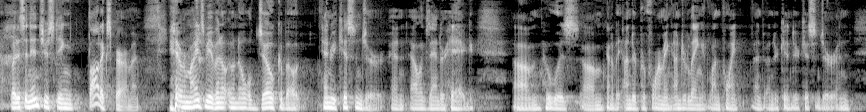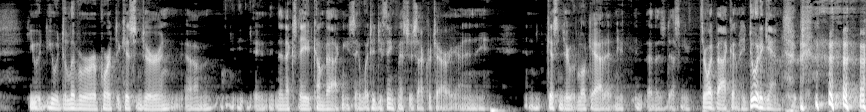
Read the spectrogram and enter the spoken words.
But it's an interesting thought experiment. It reminds me of an, an old joke about Henry Kissinger and Alexander Haig um, who was um, kind of an underperforming underling at one point under, under Kissinger, and he would he would deliver a report to Kissinger, and um, the next day he'd come back and he'd say, "What did you think, Mr. Secretary?" And, he, and Kissinger would look at it and he, at his desk and he'd throw it back at him. He'd do it again. yeah.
